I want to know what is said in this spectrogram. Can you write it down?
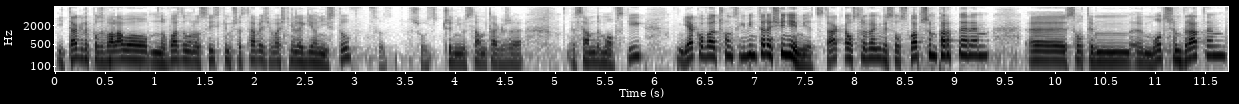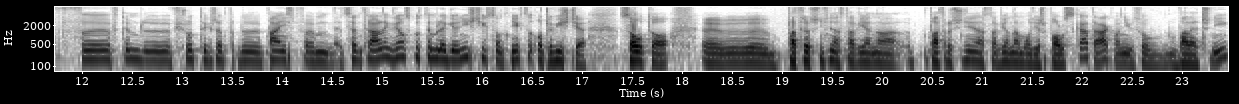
i także pozwalało no, władzom rosyjskim przedstawiać właśnie legionistów, co czynił sam także sam Dmowski, jako walczących w interesie Niemiec. Tak? Austro-Węgry są słabszym partnerem, e, są tym młodszym bratem w, w tym, wśród tychże państw em, centralnych. W związku z tym legioniści chcąc nie chcą, oczywiście są to e, patriotycznie nastawiona, patriotycznie nastawiona młodzież polska, tak? oni są waleczni,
